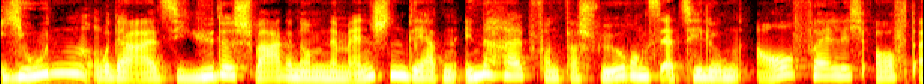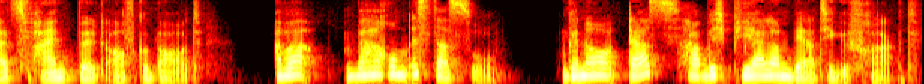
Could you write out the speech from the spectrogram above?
Juden oder als jüdisch wahrgenommene Menschen werden innerhalb von Verschwörungserzählungen auffällig oft als Feindbild aufgebaut. Aber warum ist das so? Genau das habe ich Pia Lamberti gefragt.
